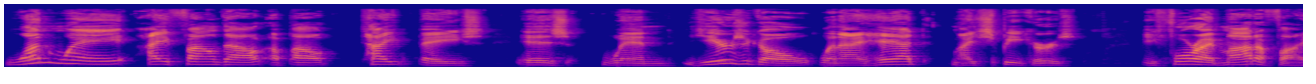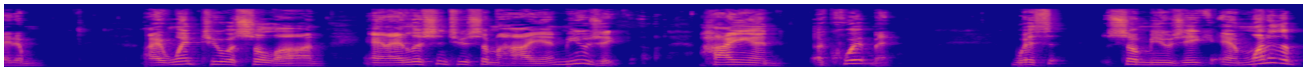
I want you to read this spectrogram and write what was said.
one way I found out about tight bass is when years ago, when I had my speakers, before I modified them, I went to a salon and I listened to some high end music, high end equipment with some music. And one of the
